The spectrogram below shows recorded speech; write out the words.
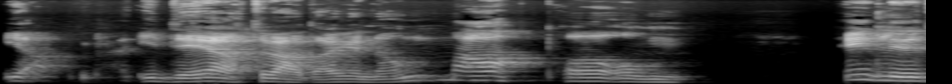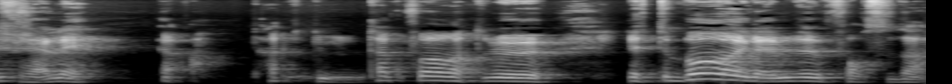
ja, ideer til hverdagen. Om mat og om egentlig litt forskjellig. Ja, takk, takk for at du lytter på. Jeg gleder meg til å fortsette.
